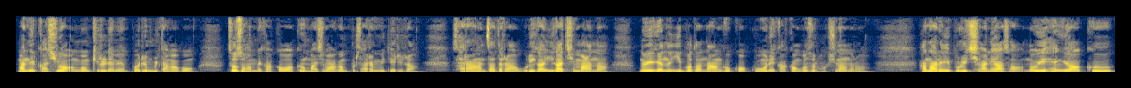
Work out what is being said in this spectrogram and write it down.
만일 가시와 엉겅퀴를 내면 버림을 당하고 저주함에 가까워 그 마지막은 불사름이 되리라. 사랑한 자들아 우리가 이같이 말하나 너에게는 이보다 나은 것과 구원에 가까운 것을 확신하노라. 하나님이 불의치 아니하사 너희 행위와 그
